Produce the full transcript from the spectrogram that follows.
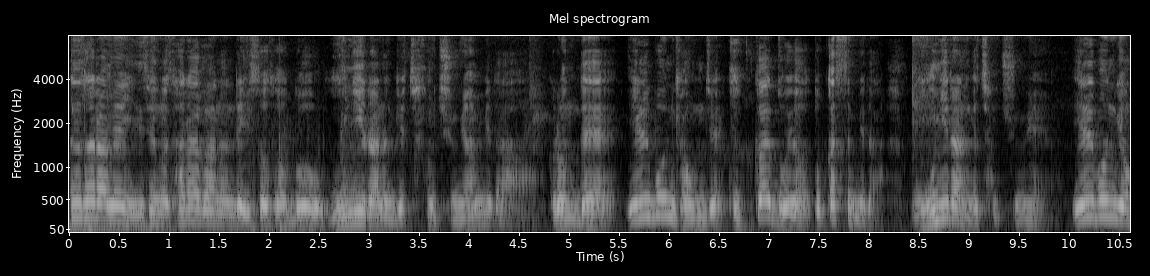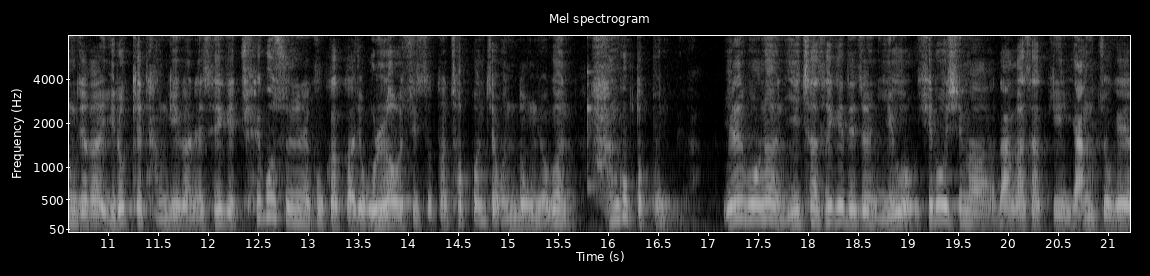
한 사람의 인생을 살아가는 데 있어서도 운이라는 게 참 중요합니다. 그런데 일본 경제, 국가도요, 똑같습니다. 운이라는 게 참 중요해요. 일본 경제가 이렇게 단기간에 세계 최고 수준의 국가까지 올라올 수 있었던 첫 번째 원동력은 한국 덕분입니다. 일본은 2차 세계대전 이후 히로시마, 나가사키 양쪽의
